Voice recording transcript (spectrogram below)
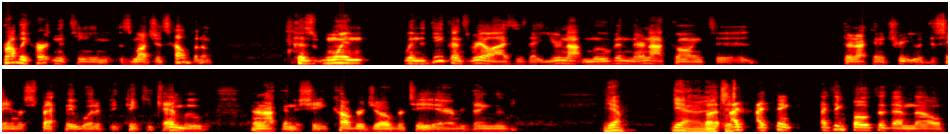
probably hurting the team as much as helping them. Because when when the defense realizes that you're not moving, they're not going to they're not going to treat you with the same respect they would if they think you can move. They're not going to shade coverage over to you, everything. Yeah, yeah. but just- I, I think I think both of them though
